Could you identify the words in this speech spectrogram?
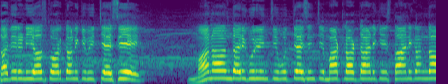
కదిరి నియోజకవర్గానికి విచ్చేసి మన అందరి గురించి ఉద్దేశించి మాట్లాడడానికి స్థానికంగా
